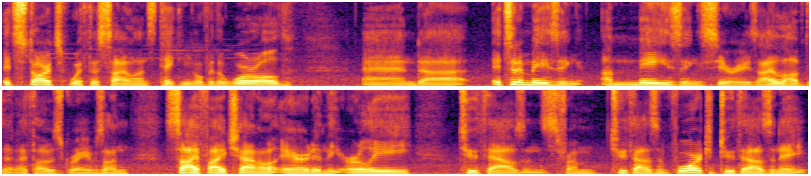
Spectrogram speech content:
It starts with the Cylons taking over the world, and uh, it's an amazing, amazing series. I loved it. I thought it was great. It was on Sci-Fi Channel, aired in the early 2000s, from 2004 to 2008,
